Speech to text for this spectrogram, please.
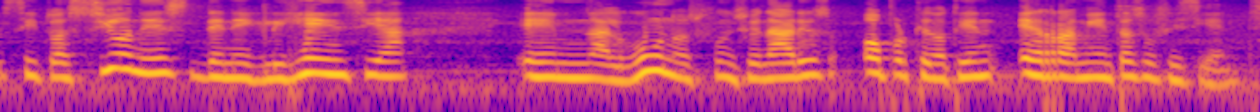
situaciones de negligencia en algunos funcionarios o porque no tienen herramientas suficientes.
